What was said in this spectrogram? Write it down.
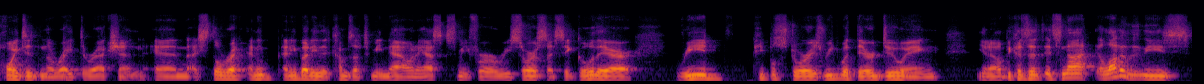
pointed in the right direction. And I still rec- any anybody that comes up to me now and asks me for a resource, I say go there, read people's stories, read what they're doing, you know, because it, it's not a lot of these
